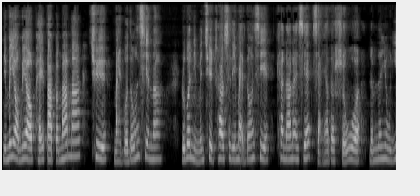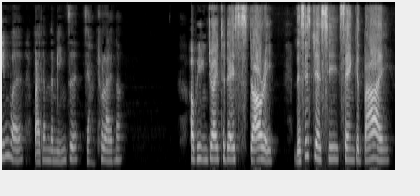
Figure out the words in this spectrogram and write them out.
你们有没有陪爸爸妈妈去买过东西呢？如果你们去超市里买东西，看到那些想要的食物，能不能用英文把它们的名字讲出来呢？Hope you enjoy today's story. This is Jessie saying goodbye.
